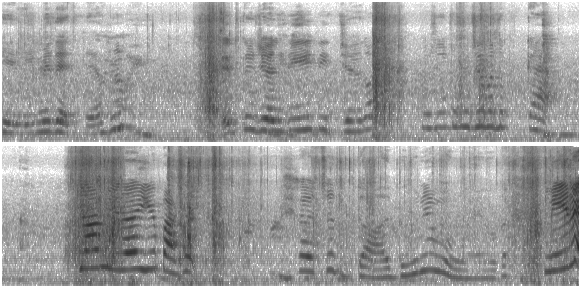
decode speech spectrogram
है थैली में देते हैं हम्म। इतनी जल्दी ही दिख जाएगा मुझे तो मुझे मतलब क्या क्या मेरा ये पार्सल शायद से दादू ने मंगवाया होगा। मेरे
